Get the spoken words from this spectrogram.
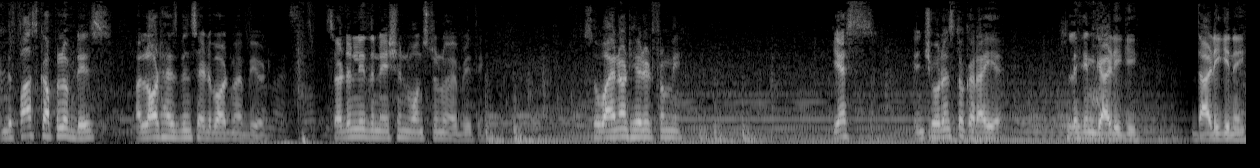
In the past couple of days, a lot has been said about my beard. Suddenly, the nation wants to know everything. So why not hear it from me? Yes, इंश्योरेंस तो कराई है लेकिन गाड़ी की दाढ़ी की नहीं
